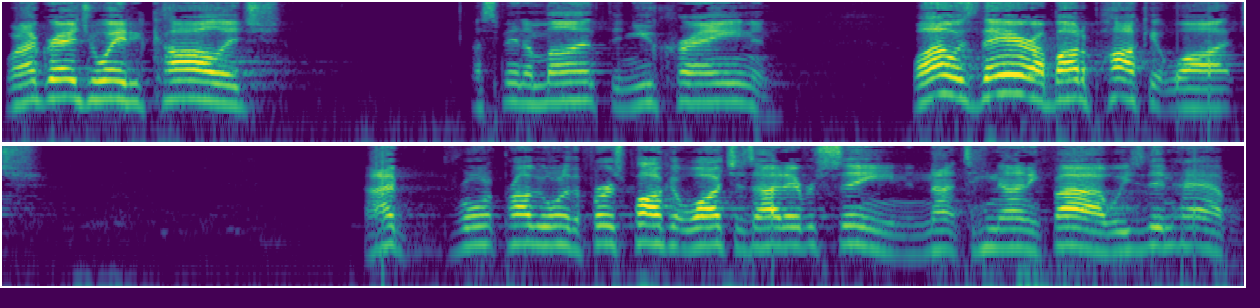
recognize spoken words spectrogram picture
When I graduated college, I spent a month in Ukraine, and while I was there, I bought a pocket watch. I probably one of the first pocket watches I'd ever seen in 1995. We just didn't have them.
